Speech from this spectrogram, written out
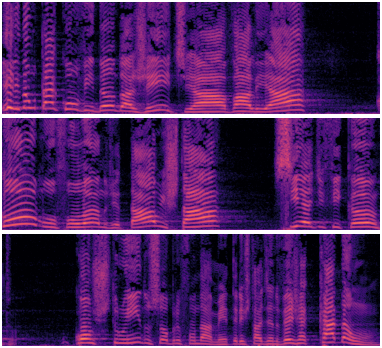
ele não está convidando a gente a avaliar como fulano de tal está se edificando, construindo sobre o fundamento. Ele está dizendo: veja cada um.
